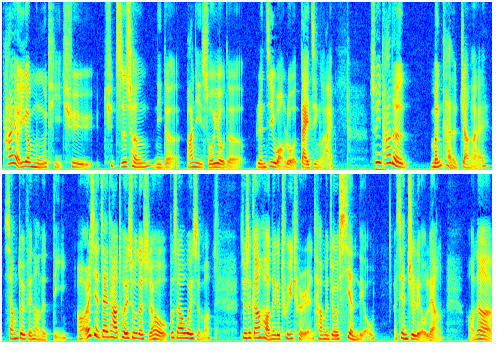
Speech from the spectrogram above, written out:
它有一个母体去去支撑你的，把你所有的人际网络带进来，所以它的门槛的障碍相对非常的低哦。而且在它推出的时候，不知道为什么，就是刚好那个 Twitter 人他们就限流，限制流量哦。那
